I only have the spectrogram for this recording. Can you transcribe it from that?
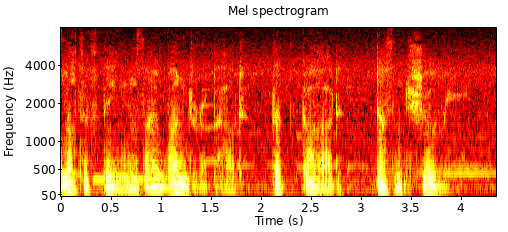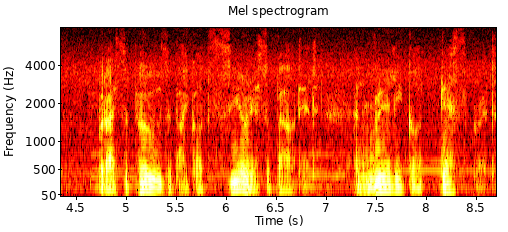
Lot of things I wonder about that God doesn't show me. But I suppose if I got serious about it and really got desperate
